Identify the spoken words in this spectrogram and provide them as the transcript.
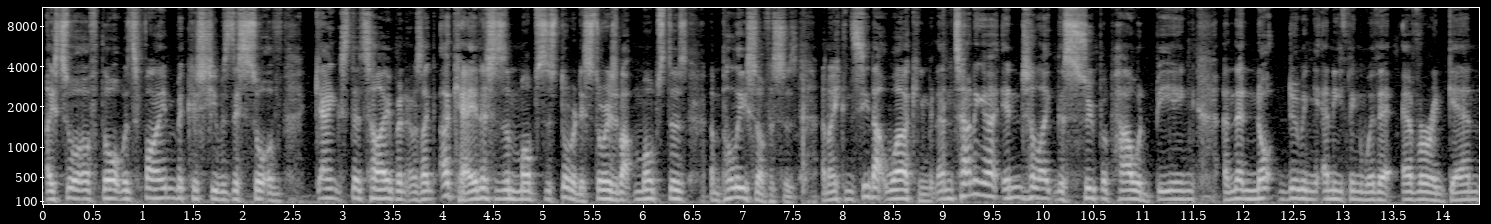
I sort of thought was fine because she was this sort of gangster type, and it was like, okay, this is a mobster story. This story is about mobsters and police police officers, and I can see that working. But then turning her into like this super powered being, and then not doing anything with it ever again,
